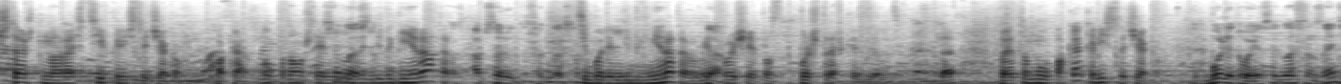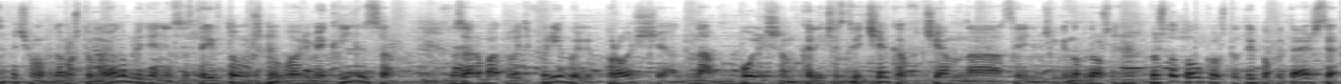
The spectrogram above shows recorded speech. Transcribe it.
считаю, что надо расти в количестве чеков пока. Ну, потому что Согласен. лидогенератор, Абсолютно согласен. тем более лидогенератор, мне Да. проще просто больше трафика сделать. Да? Поэтому пока количество чеков. Более того, я согласен, знаете почему? Потому что мое наблюдение состоит в том, что во время кризиса зарабатывать прибыль проще на большем количестве чеков, чем на среднем чеке. Ну, потому что, ну что толку, что ты попытаешься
